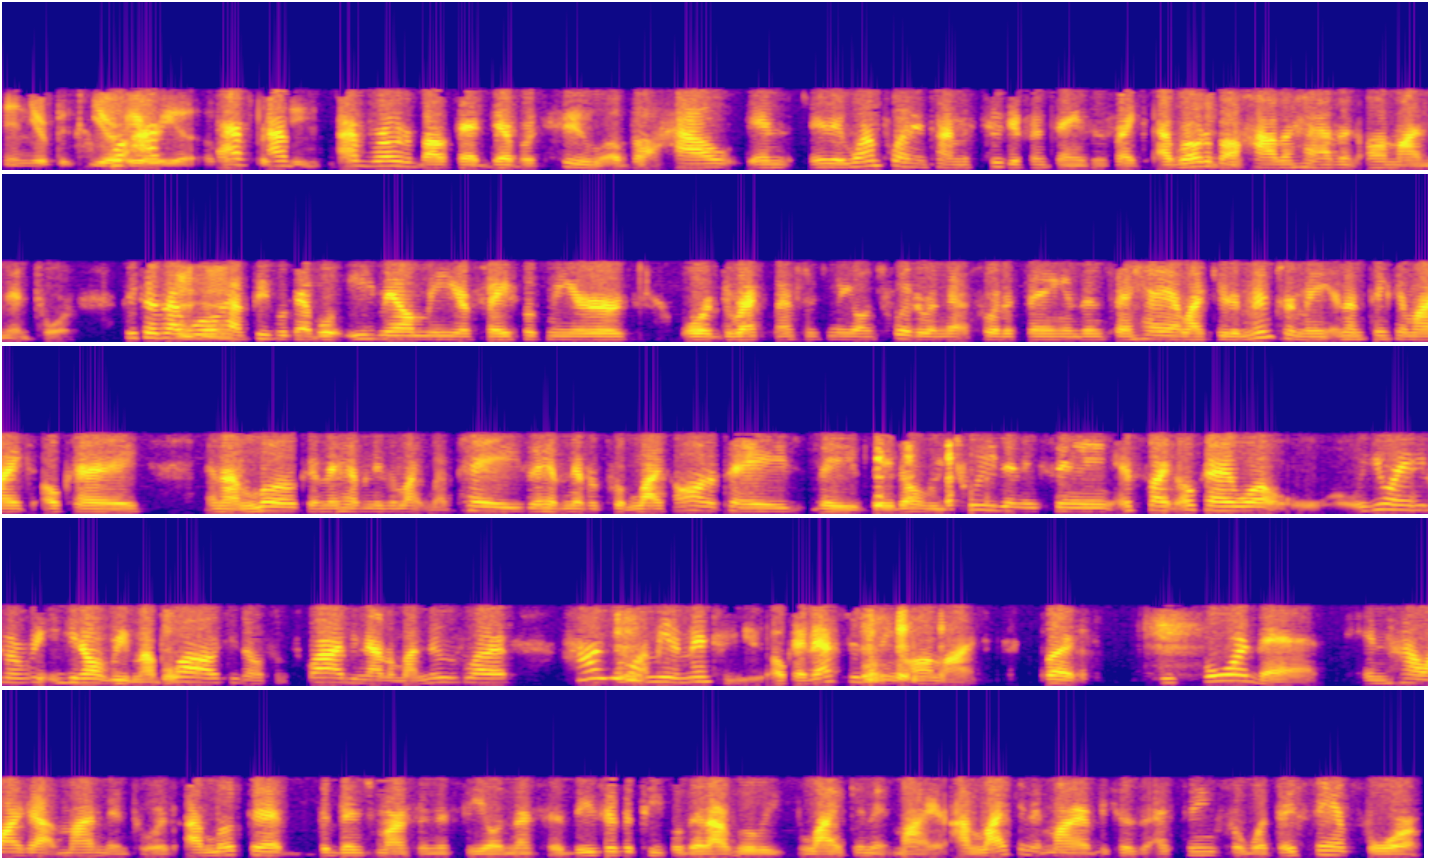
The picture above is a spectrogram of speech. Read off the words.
in your your well, area of I've, expertise? I've, I wrote about that, Deborah, too, about how, and, and at one point in time, it's two different things. It's like I wrote mm-hmm. about how to have an online mentor because I will Mhm. have people that will email me or Facebook me or or direct message me on Twitter and that sort of thing, and then say, "Hey, I'd like you to mentor me," and I'm thinking like, okay. And I look, and they haven't even liked my page. They have never put like on a page. They they don't retweet anything. It's like, okay, well, you ain't even re- you don't read my blogs. You don't subscribe. You're not on my newsletter. How do you want me to mentor you? Okay, that's just being online. But before that, and how I got my mentors, I looked at the benchmarks in the field and I said, these are the people that I really like and admire. I like and admire because I think for what they stand for,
